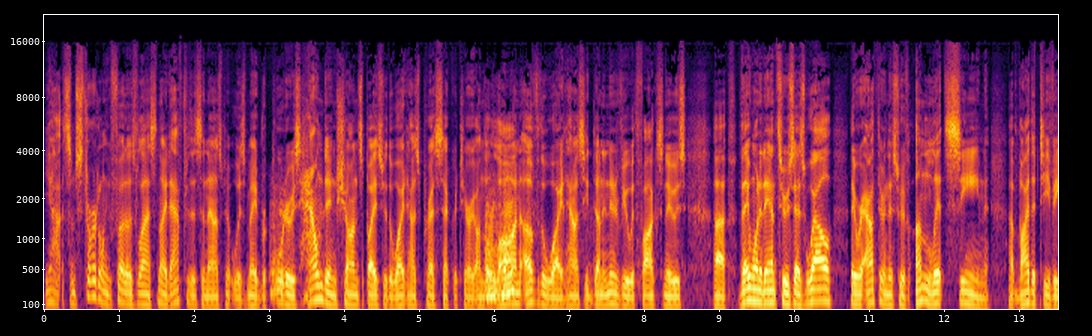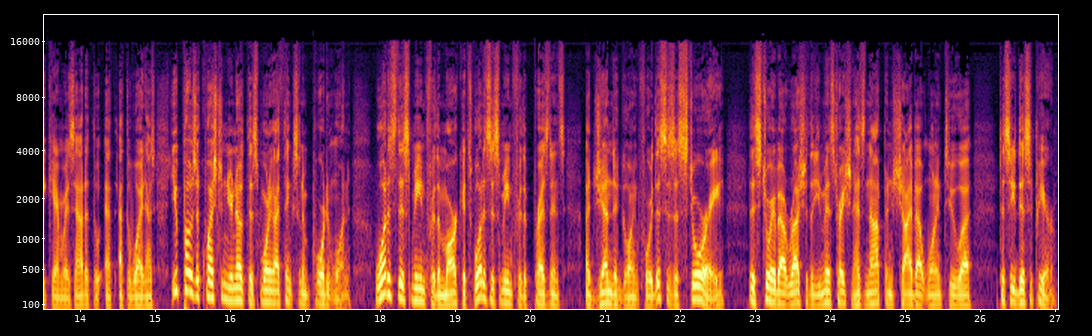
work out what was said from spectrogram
Yeah, some startling photos last night after this announcement was made. Reporters hounding Sean Spicer, the White House press secretary, on the lawn of the White House. He'd done an interview with Fox News. Uh, they wanted answers as well. They were out there in this sort of unlit scene uh, by the TV cameras out at the at, at the White House. You pose a question in your note this morning. I think is an important one. What does this mean for the markets? What does this mean for the president's agenda going forward? This is a story. This story about Russia. The administration has not been shy about wanting to uh, to see disappear.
